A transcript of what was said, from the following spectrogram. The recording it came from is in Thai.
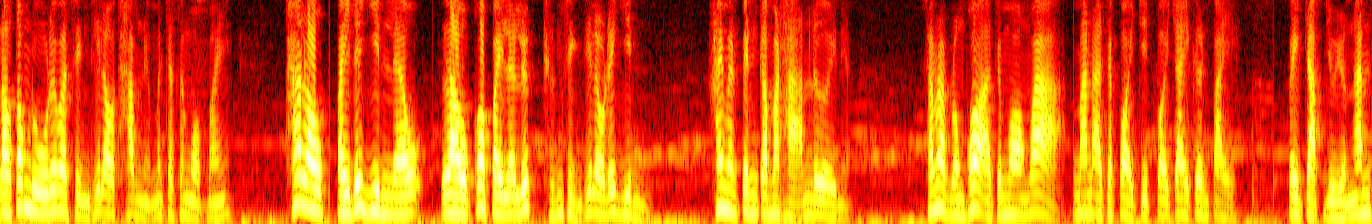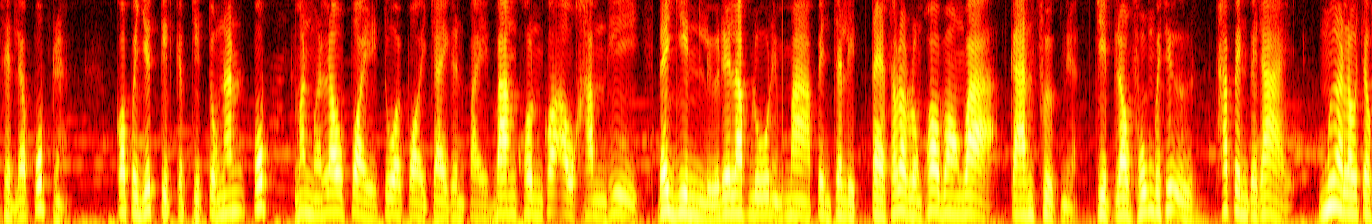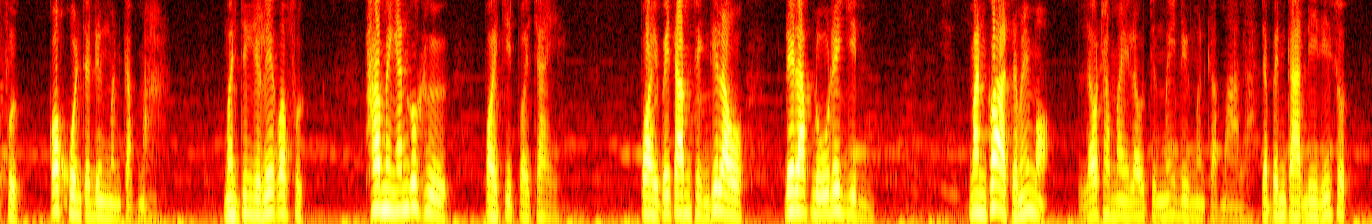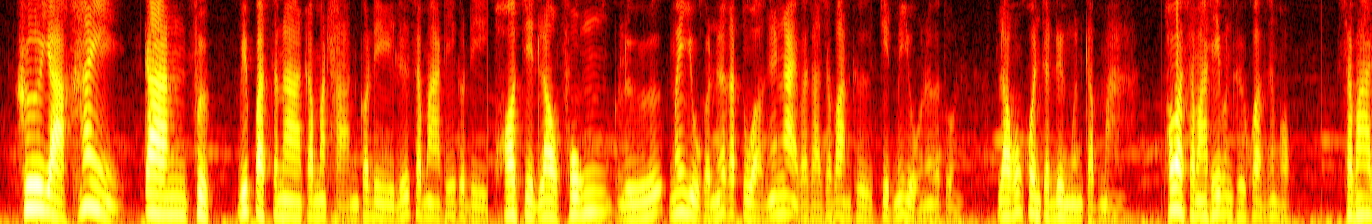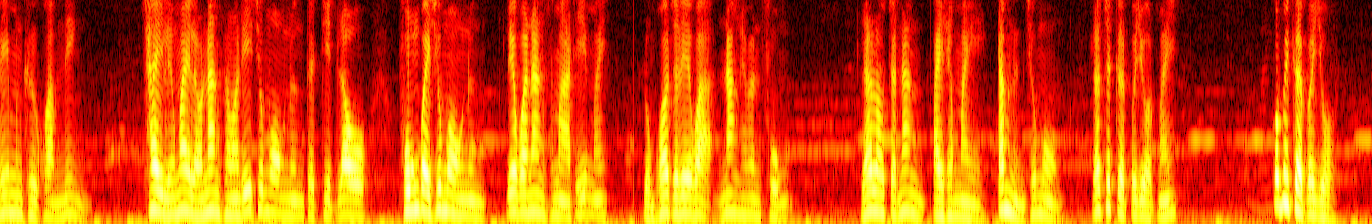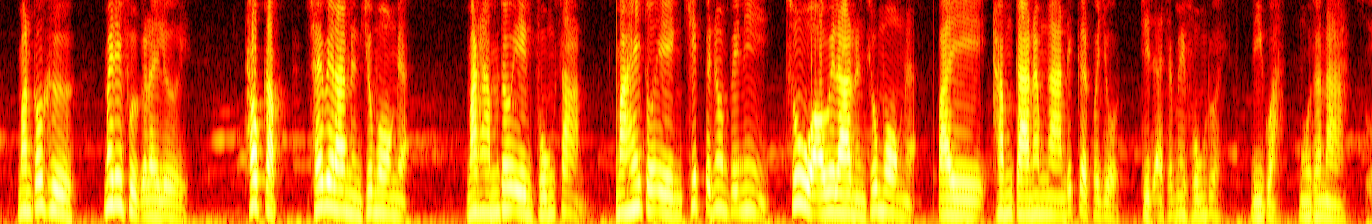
เราต้องดูด้วยว่าสิ่งที่เราทำเนี่ยมันจะสงบไหม ถ้าเราไปได้ยินแล้ว เราก็ไประลึกถึงสิ่งที่เราได้ยิน ให้มันเป็นกรรมฐานเลยเนี่ยสำหรับหลวงพ่ออาจจะมองว่ามันอาจจะปล่อยจิตปล่อยใจเกินไป ไปจับอยู่อย่างนั้นเสร็จแล้วปุ๊บเนี่ยก็ไปยึดติดกับจิตตรงนั้นปุ๊บมันเหมือนเราปล่อยตัวปล่อยใจเกินไป บางคนก็เอาคำที่ได้ยินหรือได้รับรู้เนี่ยมาเป็นจริต แต่สำหรับหลวงพ่อมองว่าการฝึกเนี่ยจิตเราฟุ้งไปที่อื่น ถ้าเป็นไปได้ เมื่อเราจะฝึกก็ควรจะดึงมันกลับมา มันจึงจะเรียกว่าฝึก ถ้าไม่งั้นก็คือปล่อยจิตปล่อยใจ ปล่อยไปตามสิ่งที่เราได้รับรู้ได้ยิน มันก็อาจจะไม่เหมาะ แล้วทำไมเราจึงไม่ดึงมันกลับมาล่ะ จะเป็นการดีที่สุด คืออยากให้การฝึกวิปัสสนากรรมฐานก็ดี หรือสมาธิก็ดี พอจิตเราฟุ้งหรือไม่อยู่กับเนื้อกับตัวง่ายๆ ภาษาชาวบ้านคือจิตไม่อยู่กับเนื้อกับตัว เราก็ควรจะดึงมันกลับมา เพราะว่าสมาธิมันคือความสงบ สมาธิมันคือความนิ่ง ใช่หรือไม่เรานั่งสมาธิชั่วโมงหนึ่งแต่จิตเรา ฟุ้งไปชั่วโมงหนึ่งเรียกว่านั่งสมาธิไหมหลวงพ่อจะเรียกว่านั่งให้มันฟุ้ง แล้วเราจะนั่งไปทำไมตั้งหนึ่งชั่วโมง แล้วจะเกิดประโยชน์ไหมก็ไม่เกิดประโยชน์ มันก็คือไม่ได้ฝึกอะไรเลย เท่ากับใช้เวลาหนึ่งชั่วโมงเนี่ยมาทำตัวเองฟุ้งซ่านมาให้ตัวเองคิดไปโน่นไปนี่ สู้เอาเวลาหนึ่งชั่วโมงเนี่ยไปทำการทำงานที่เกิดประโยชน์ จิตอาจจะไม่ฟุ้งด้วย ดีกว่า โมทนา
